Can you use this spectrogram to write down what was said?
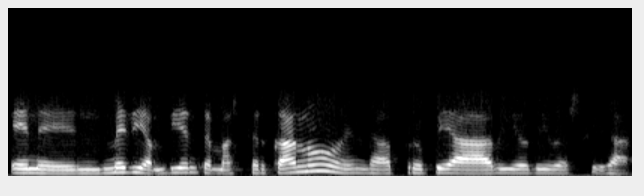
en el medio ambiente más cercano, en la propia biodiversidad.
